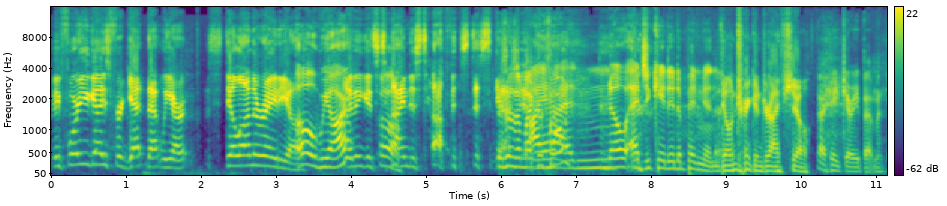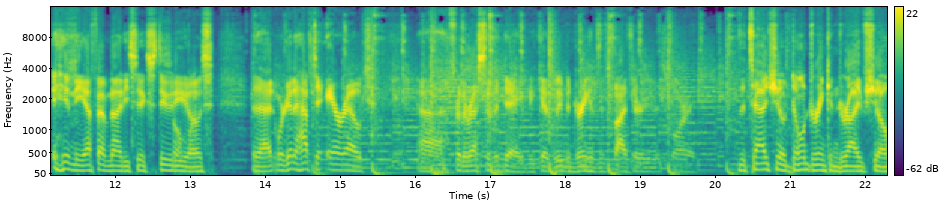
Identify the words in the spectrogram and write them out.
Before you guys forget that we are still on the radio. Oh, we are. I think it's Oh. time to stop this This discussion. is a I microphone. had no educated opinion. Don't Drink and Drive show I hate Gary Bettman. in the FM 96 studios that we're going to have to air out uh, for the rest of the day because we've been drinking since 5.30 this morning. The Taz Show, Don't Drink and Drive show.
